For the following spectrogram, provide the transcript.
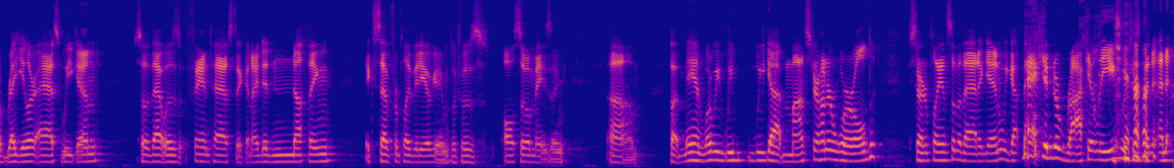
a regular ass weekend. So that was fantastic, and I did nothing except for play video games, which was also amazing. Um, but man, what do we we we got Monster Hunter World. Started playing some of that again. We got back into Rocket League, which has been an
